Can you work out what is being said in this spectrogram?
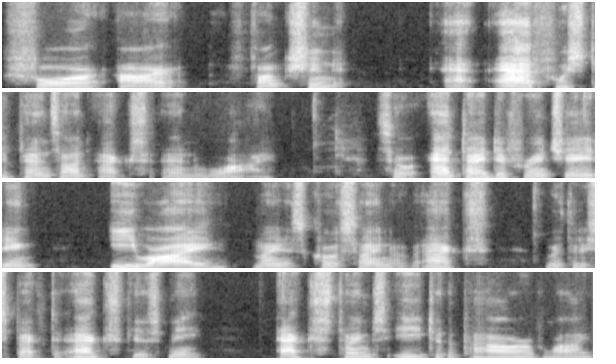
for our function f, which depends on x and y. So anti-differentiating ey minus cosine of x with respect to x gives me x times e to the power of y.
